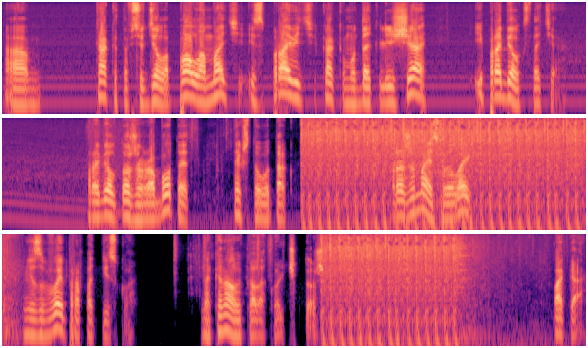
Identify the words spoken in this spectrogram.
как это все дело поломать, исправить, как ему дать леща. И пробел, кстати. Пробел тоже работает. Так что вот так. Прожимай свой лайк. Не забывай про подписку. На канал и колокольчик тоже. Пока.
